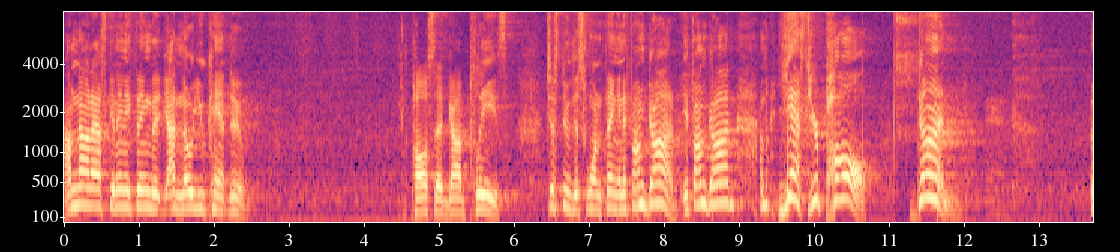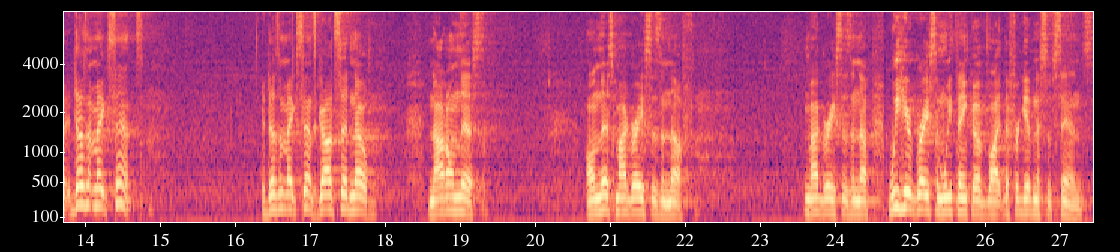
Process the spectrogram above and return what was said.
I'm not asking anything that I know you can't do. Paul said, God, please, just do this one thing. And if I'm God, if I'm God, I'm, yes, you're Paul. Done. But it doesn't make sense. It doesn't make sense. God said, no, not on this. On this, my grace is enough. My grace is enough. We hear grace and we think of like the forgiveness of sins.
